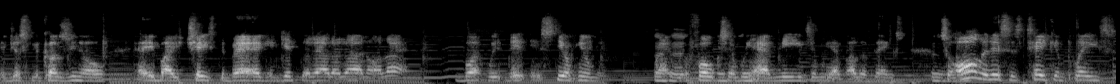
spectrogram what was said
And just because, you know, everybody chase the bag and get the da da da and all that, but we, it, it's still human, right? Mhm. We're folks and we have needs and we have other things. So Mhm. all of this is taking place.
